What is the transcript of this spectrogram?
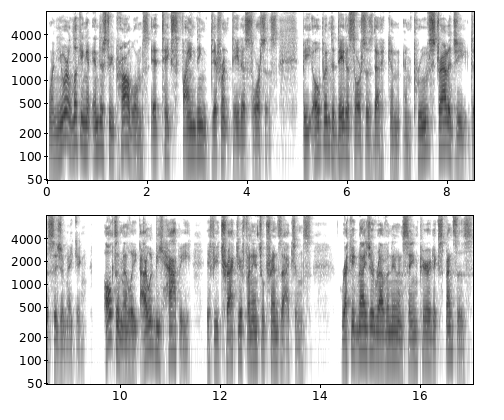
When you are looking at industry problems, it takes finding different data sources. Be open to data sources that can improve strategy decision making. Ultimately, I would be happy if you track your financial transactions, recognize your revenue and same period expenses,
